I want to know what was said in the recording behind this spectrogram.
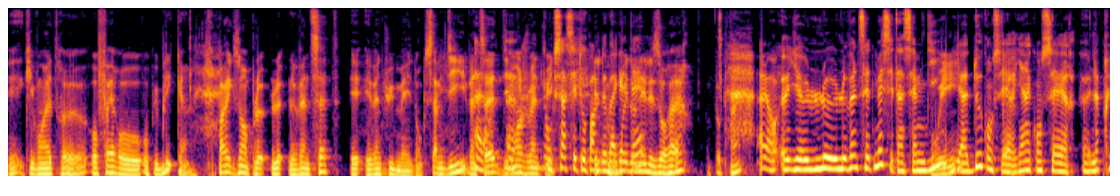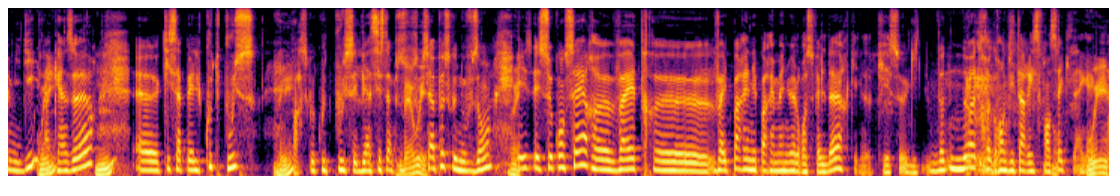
et qui vont être euh, offerts au, public? Par exemple, le, 27 et, 28 mai, donc samedi 27, dimanche 28. Donc ça, c'est au parc de Bagatelle. Vous pouvez donner les horaires? Alors, euh, le, 27 mai, c'est un samedi. Il y a deux concerts. Il y a un concert euh, l'après-midi à 15h euh, qui s'appelle Coup de pouce parce que coup de pouce, c'est bien, c'est un, peu, ben un peu ce que nous faisons. Et, ce concert euh, va être euh, va être parrainé par Emmanuel Rosfelder, qui, qui est ce, notre, grand guitariste français, qui est un, oui,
